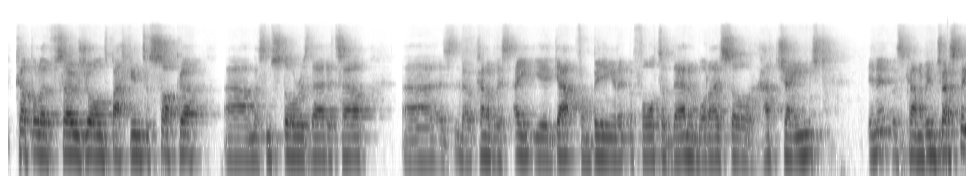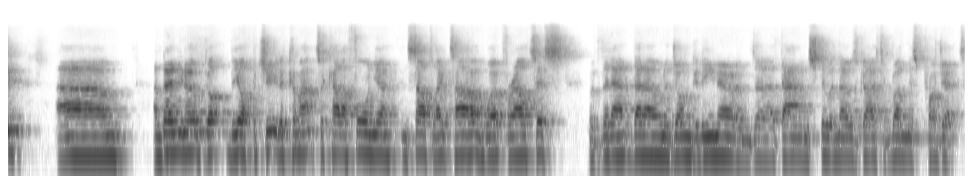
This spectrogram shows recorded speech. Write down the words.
A couple of sojourns back into soccer. Um, there's some stories there to tell. Uh, as you know, kind of this eight-year gap from being in it before to then, and what I saw had changed in it was kind of interesting. Um, and then, you know, got the opportunity to come out to California in South Lake Tahoe and work for Altis with the then, owner John Godina and uh, Dan and Stu and those guys to run this project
